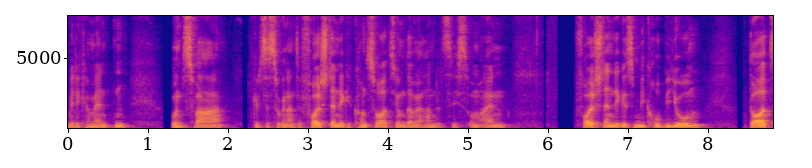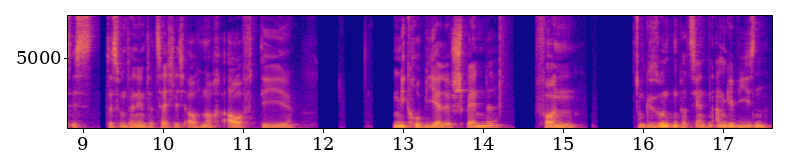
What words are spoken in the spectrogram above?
Medikamenten. Und zwar gibt es das sogenannte vollständige Konsortium. Dabei handelt es sich um ein vollständiges Mikrobiom. Dort ist das Unternehmen tatsächlich auch noch auf die mikrobielle Spende von gesunden Patienten angewiesen,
